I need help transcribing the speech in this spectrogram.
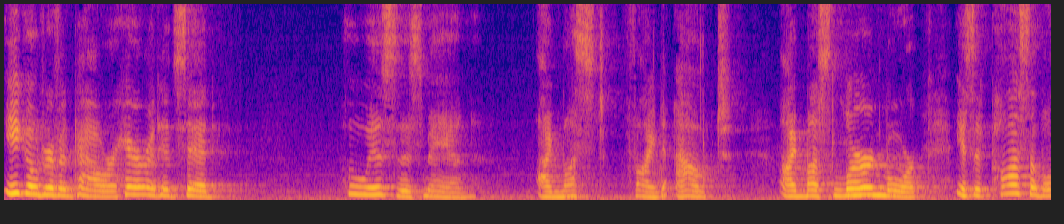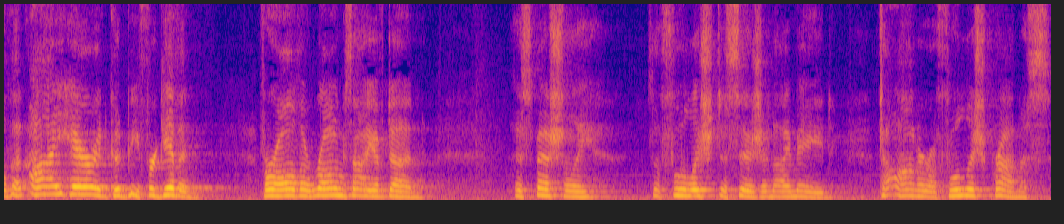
ego driven power, Herod had said, who is this man? I must find out. I must learn more. Is it possible that I, Herod, could be forgiven for all the wrongs I have done, especially the foolish decision I made to honor a foolish promise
